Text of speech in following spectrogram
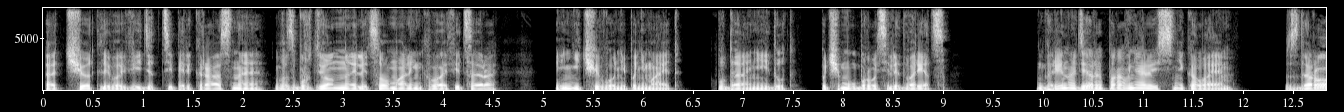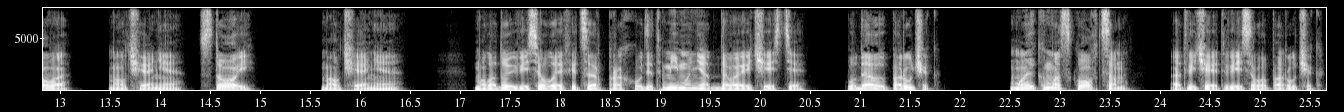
отчетливо видит теперь красное, возбужденное лицо маленького офицера и ничего не понимает. Куда они идут? Почему бросили дворец? Гренадеры поравнялись с Николаем. «Здорово!» Молчание. «Стой!» Молчание. Молодой веселый офицер проходит мимо, не отдавая чести. «Куда вы, поручик?» «Мы к московцам», — отвечает весело поручик.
